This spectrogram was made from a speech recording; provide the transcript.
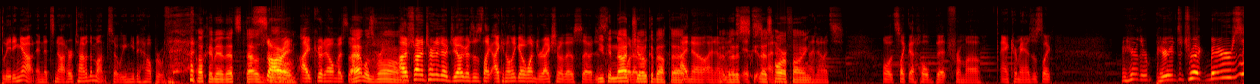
bleeding out, and it's not her time of the month, so we need to help her with that. Okay, man, that's that was Sorry, wrong. I couldn't help myself. That was wrong. I was trying to turn it into a joke. I was just like, I can only go one direction with this, so just you cannot whatever. joke about that. I know, I know. Uh, that it's, is- it's- that's I know, horrifying. I know it's, well, it's like that whole bit from uh, Anchorman. It's just like, I hear there are periods of trek bears.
